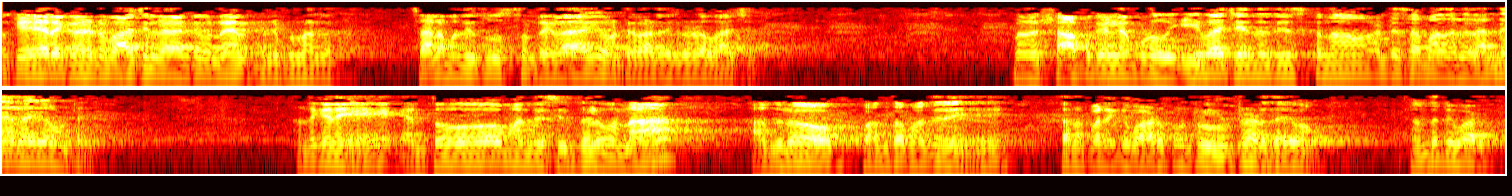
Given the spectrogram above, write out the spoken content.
ఒకే రకమైన వాచ్లు ఇలాంటివి ఉన్నాయనుకోండి. ఇప్పుడు మనకు చాలామంది చూస్తుంటే ఇలాగే ఉంటాయి. వాళ్ళ దగ్గర కూడా వాచ్. మనం షాప్కి వెళ్ళినప్పుడు ఈ వాచ్ ఎందుకు తీసుకున్నాం అంటే సమాధానం అన్నీ అలాగే ఉంటాయి. అందుకని ఎంతో మంది సిద్ధులు ఉన్నా అందులో కొంతమందిని తన పనికి వాడుకుంటూ ఉంటాడు దైవం. అందరినీ వాడు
